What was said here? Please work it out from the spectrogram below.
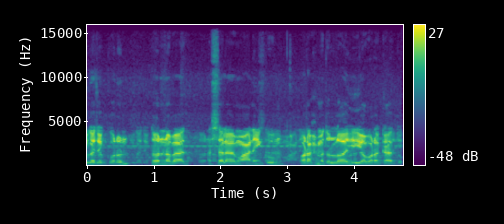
যোগাযোগ করুন। ধন্যবাদ। আসসালামু আলাইকুম ওরহমতুল্লাহি ওবরাকাতু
